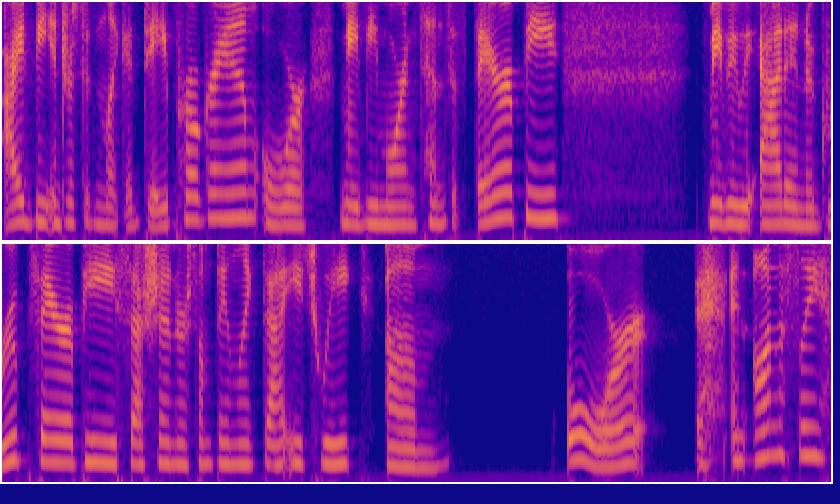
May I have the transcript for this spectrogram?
I'd be interested in like a day program or maybe more intensive therapy. Maybe we add in a group therapy session or something like that each week. Um, or, and honestly,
